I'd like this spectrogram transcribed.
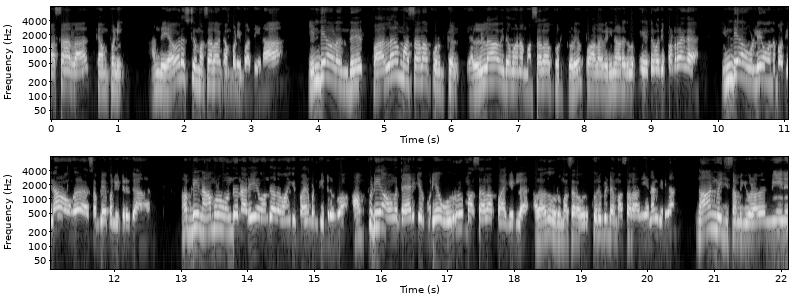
மசாலா கம்பெனி அந்த எவரெஸ்ட் மசாலா கம்பெனி பார்த்தீங்கன்னா இந்தியாவில இருந்து பல மசாலா பொருட்கள் எல்லா விதமான மசாலா பொருட்களையும் பல வெளிநாடுகளுக்கும் ஏற்றுமதி பண்றாங்க. இந்தியாவுலயும் வந்து பாத்தீங்கன்னா அவங்க சப்ளை பண்ணிட்டு இருக்காங்க. அப்படி நாமளும் வந்து நிறைய வந்து அதை வாங்கி பயன்படுத்திட்டு இருக்கோம். அப்படியே அவங்க தயாரிக்கக்கூடிய ஒரு மசாலா பாக்கெட்ல அதாவது ஒரு மசாலா ஒரு குறிப்பிட்ட மசாலா அது என்னன்னு கேட்டீங்கன்னா நான்வெஜ் சமைக்க கூடாது மீன்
